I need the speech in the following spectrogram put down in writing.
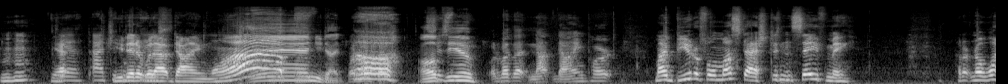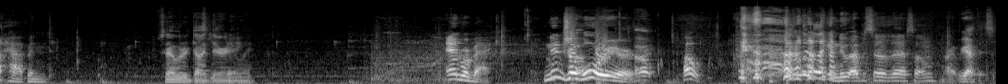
Mm-hmm. Yeah. actually. You did it without dying. What? And you died. What about, that, All up Just- to you. what about that not dying part? My beautiful mustache didn't save me. I don't know what happened. So I would have died there fake. anyway. And we're back. Ninja Warrior. Oh. Oh. Isn't there like a new episode of that or something? Alright, we got this.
